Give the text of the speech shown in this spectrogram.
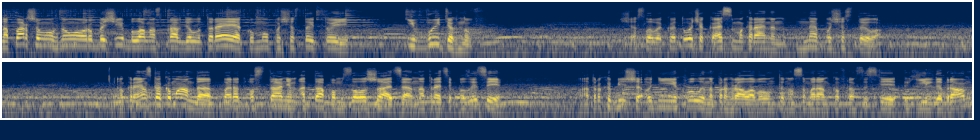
на першому вогневому рубежі була насправді лотерея, кому пощастить, той і витягнув Щасливий квиточок Кайсі Макрайнен не пощастило. Українська команда перед останнім етапом залишається на третій позиції. А трохи більше однієї хвилини програла Валентина Самаренко Франциски Гільдебранд.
